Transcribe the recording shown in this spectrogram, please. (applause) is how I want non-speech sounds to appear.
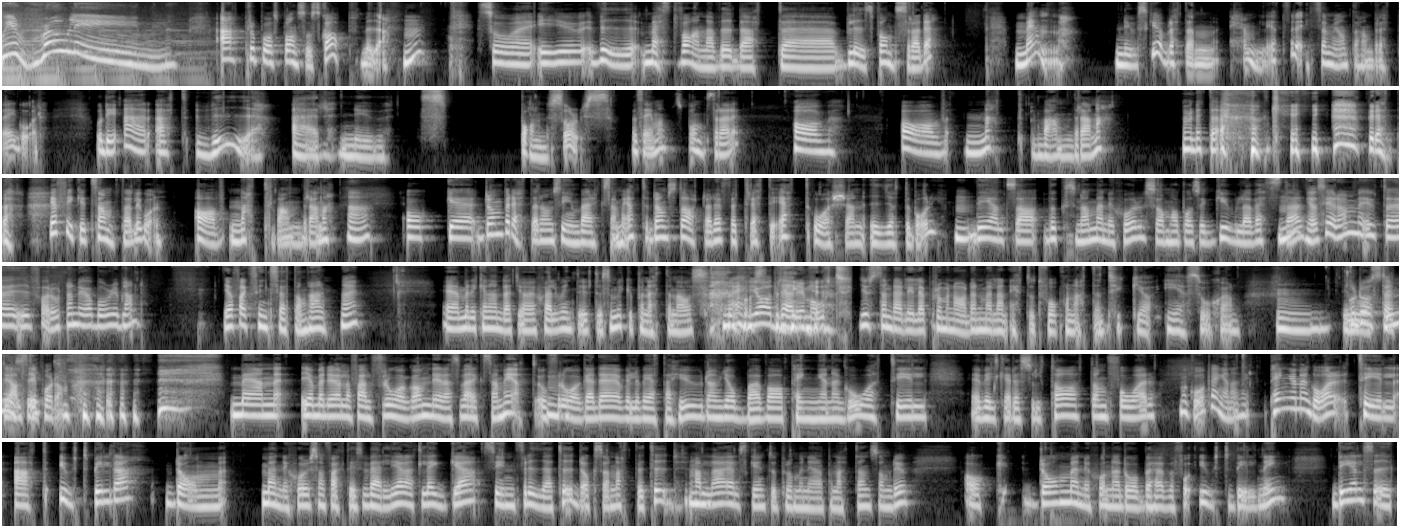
we're rolling! Apropå sponsorskap, Mia, Mm. så är ju vi mest vana vid att eh, bli sponsrade. Men nu ska jag berätta en hemlighet för dig som jag inte hann berätta igår. Och det är att vi är nu sponsors. Vad säger man? Sponsrade? Av... Av Nattvandrarna. Men detta... (laughs) Okej, berätta. Jag fick ett samtal igår av Nattvandrarna. Ja. Och eh, de berättade om sin verksamhet. De startade för 31 år sedan i Göteborg. Mm. Det är alltså vuxna människor som har på sig gula västar. Mm, jag ser dem ute i förorten där jag bor ibland. Jag har faktiskt inte sett dem här. Nej, Eh, Men det kan hända att jag är själv inte ute så mycket på nätterna. Och, (laughs) Nej och jag däremot. Just den där lilla promenaden mellan ett och två på natten tycker jag är så skön. Mm, och då stöter jag alltid på dem. (laughs) (laughs) Men jag började i alla fall fråga om deras verksamhet och Mm. frågade, jag ville veta hur de jobbar, vad pengarna går till, eh, vilka resultat de får. Vad går pengarna till? Pengarna går till att utbilda de människor som faktiskt väljer att lägga sin fria tid, också nattetid. Mm. Alla älskar ju inte att promenera på natten som du. Och de människorna då behöver få utbildning. Dels i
